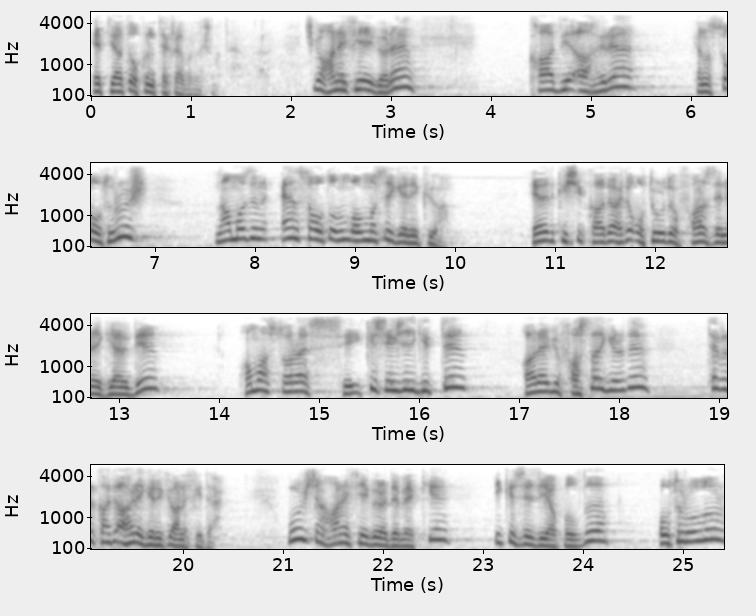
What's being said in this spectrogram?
Etiyatı okun tekrar burada. Çünkü Hanefi'ye göre kadi ahire yani sağ oturuş namazın en sağ olması gerekiyor. Evet kişi kadi ahire oturdu, farz dene geldi ama sonra iki secdeye gitti, araya bir fasla girdi, tekrar kadi ahire gerekiyor Hanefi'de. Bunun için Hanefi'ye göre demek ki iki secde yapıldı, oturulur,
